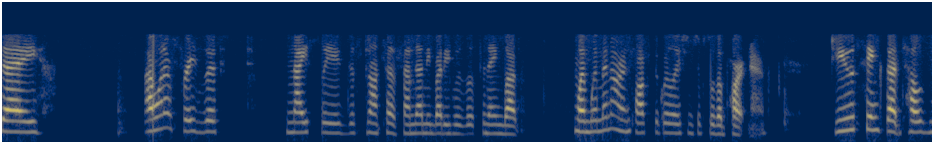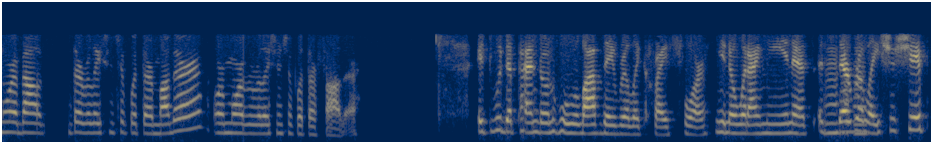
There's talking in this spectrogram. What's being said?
say? I want to phrase this nicely, just not to offend anybody who's listening, but when women are in toxic relationships with a partner, do you think that tells more about their relationship with their mother or more of a relationship with their father? It would depend on who love they really crave for. You know what I mean? It's, it's their Mhm. relationship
